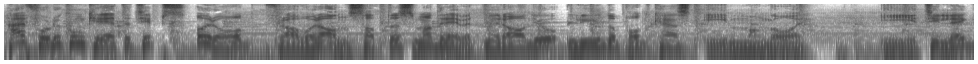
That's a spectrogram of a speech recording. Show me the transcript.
Her får du konkrete tips og råd fra våre ansatte som har drevet med radio, lyd og podkast i mange år. I tillegg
